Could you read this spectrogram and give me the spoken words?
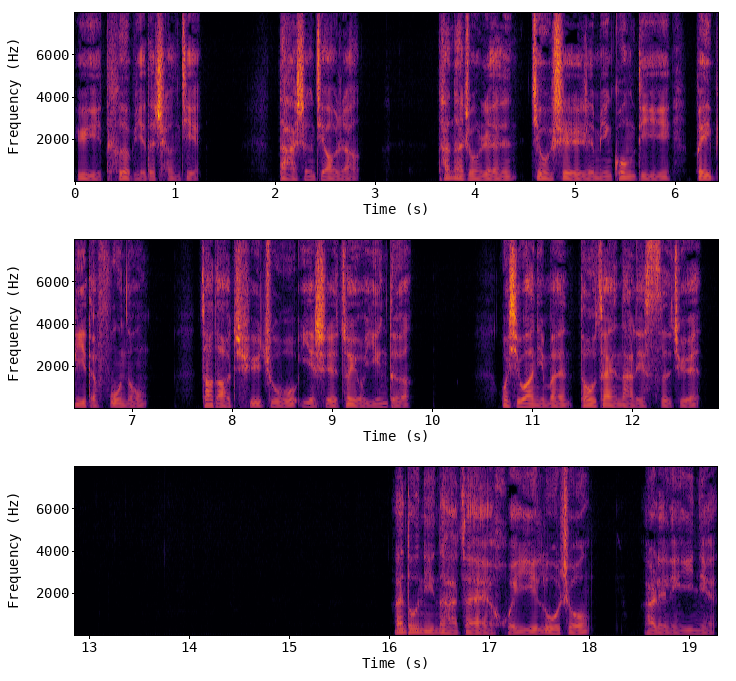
予以特别的惩戒，大声叫嚷。他那种人就是人民公敌、卑鄙的富农，遭到驱逐也是罪有应得。我希望你们都在那里死绝。安东尼娜在回忆录中，2001年，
